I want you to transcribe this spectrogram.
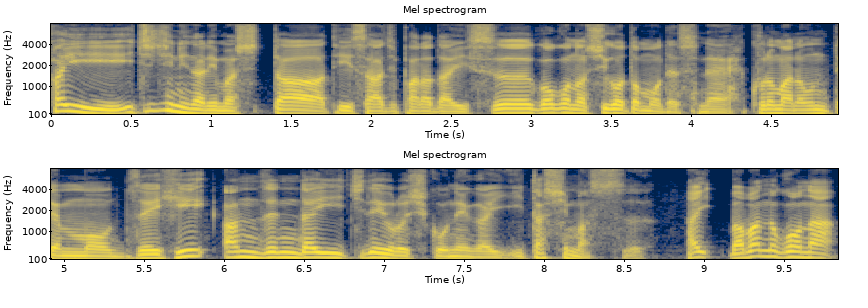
はい1時になりました。T サージパラダイス。午後の仕事もですね車の運転もぜひ安全第一でよろしくお願いいたします。はいババンのコーナ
